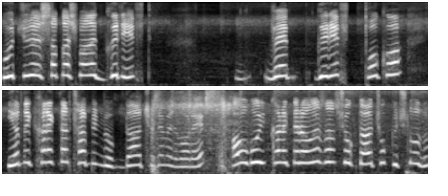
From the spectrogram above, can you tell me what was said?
Bu üçlü hesaplaşmada Grift ve Grift, Poco yanındaki karakter tam bilmiyorum. Daha çözemedim orayı. Ama bu karakteri alırsanız çok daha çok güçlü olur.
